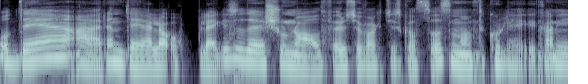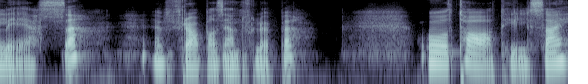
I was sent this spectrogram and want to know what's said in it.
Og det er en del av opplegget, så det journalføres jo faktisk også, sånn at kolleger kan lese eh, fra pasientforløpet og ta til seg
